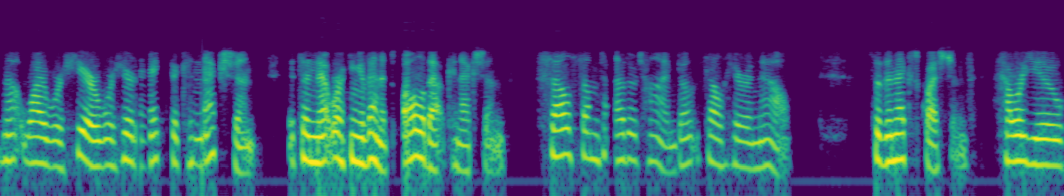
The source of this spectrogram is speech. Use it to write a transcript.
not why we're here. We're here to make the connection. It's a networking event. It's all about connections. Sell some other time. Don't sell here and now. So the next questions. How are you?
